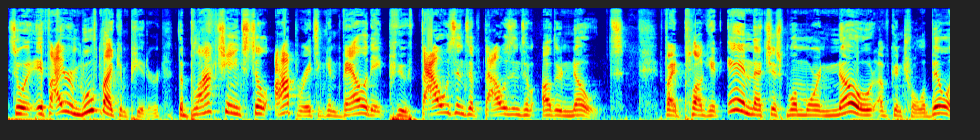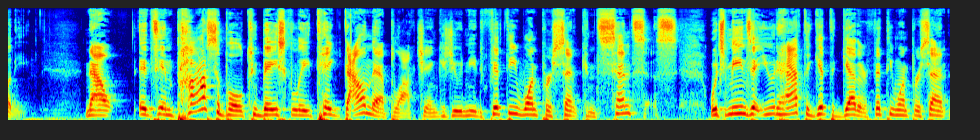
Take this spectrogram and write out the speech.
So if I remove my computer, the blockchain still operates and can validate through thousands of thousands of other nodes. If I plug it in, that's just one more node of controllability. Now, it's impossible to basically take down that blockchain because you would need 51% consensus, which means that you would have to get together 51%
